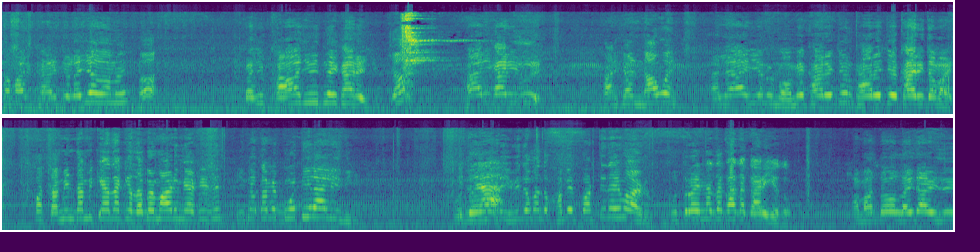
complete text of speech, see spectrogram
તમારી ખારી તો લઈ જાવ તમે હા. કશું ખાવા જેવી જ નહીં ખારી છે. ચમ ખારી ખારી છે ખારી ખારી ના હોય ને? અલ્યા એનું નોમે ખારે છે ને ખારે છે ખારી તમારી. પણ તમે તમે કહેતા કે રબર મારી મેઠી છે? એ તો તમે ગોતી ના લીધી. એ તો યાર એવી તમને તો ખબર પડતી નહીં માડું. કૂતરો એને તો ખાતા કાઢી જતો અમારે તો લઈ જ આવી છે.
